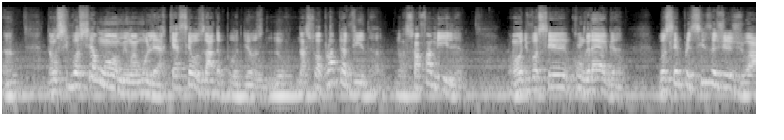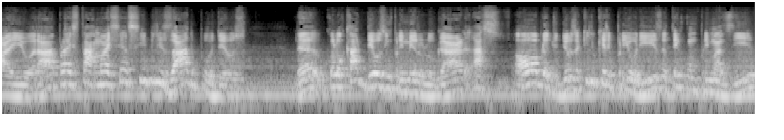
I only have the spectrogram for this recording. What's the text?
Né? Então, se você é um homem, uma mulher, quer ser usada por Deus no, na sua própria vida, na sua família, onde você congrega, você precisa jejuar e orar para estar mais sensibilizado por Deus. Né? Colocar Deus em primeiro lugar, a, obra de Deus, aquilo que ele prioriza, tem como primazia.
